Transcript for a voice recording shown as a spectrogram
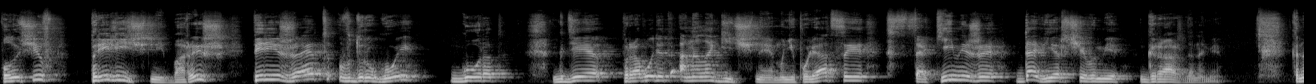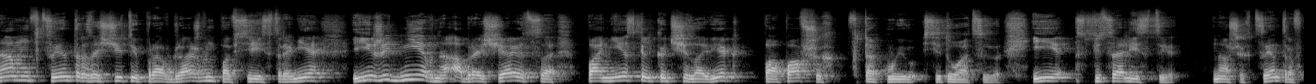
получив приличный барыш, переезжают в другой город, где проводят аналогичные манипуляции с такими же доверчивыми гражданами. К нам в Центр защиты прав граждан по всей стране ежедневно обращаются по несколько человек, попавших в такую ситуацию. И специалисты наших центров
